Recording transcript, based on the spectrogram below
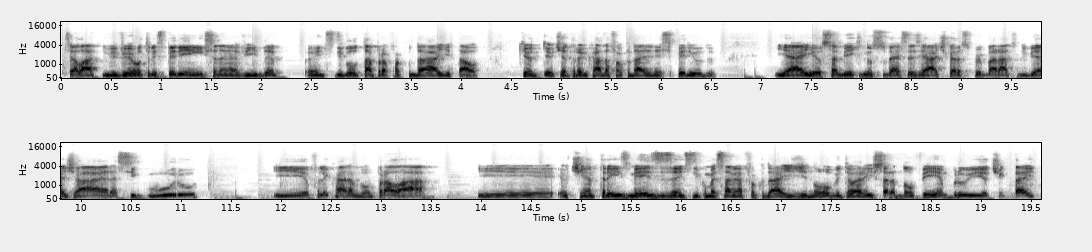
sei lá, viver outra experiência na minha vida antes de voltar para a faculdade e tal. Que eu, eu tinha trancado a faculdade nesse período. E aí eu sabia que no Sudeste Asiático era super barato de viajar, era seguro. E eu falei, cara, vou para lá. E eu tinha três meses antes de começar a minha faculdade de novo, então era, isso era novembro e eu tinha que estar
